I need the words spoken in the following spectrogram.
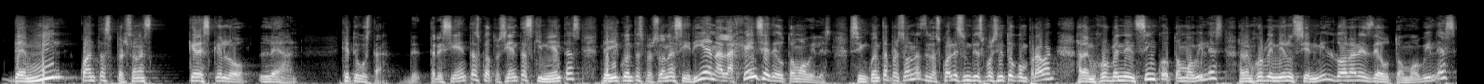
De mil, ¿cuántas personas crees que lo lean? ¿Qué te gusta? ¿De 300, 400, 500? ¿De ahí cuántas personas irían a la agencia de automóviles? ¿50 personas, de las cuales un 10% compraban? A lo mejor venden 5 automóviles, a lo mejor vendieron 100 mil dólares de automóviles,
